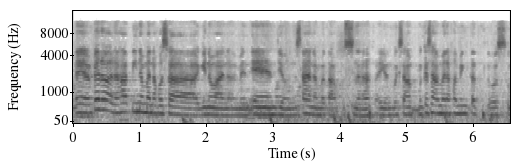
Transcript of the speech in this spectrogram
ayun, pero ano, happy naman ako sa ginawa namin and yun, sana matapos na. Ayun, magsama, magkasama na kaming tatlo. So,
